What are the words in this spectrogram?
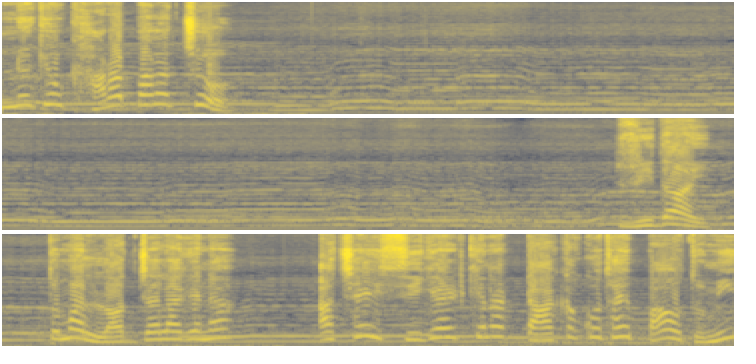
অন্য কেউ খারাপ বানাচ্ছ? হৃদয়, তোমার লজ্জা লাগে না? আচ্ছা এই সিগারেট কেনার টাকা কোথায় পাও তুমি?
